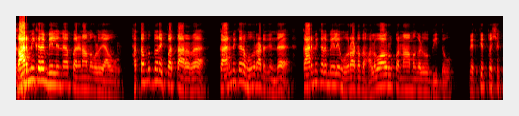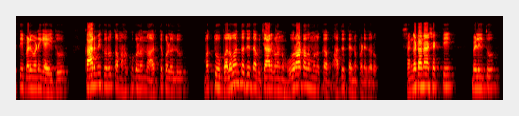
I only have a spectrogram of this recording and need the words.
ಕಾರ್ಮಿಕರ ಮೇಲಿನ ಪರಿಣಾಮಗಳು ಯಾವುವು? ಹತ್ತೊಂಬತ್ತು ನೂರ ಇಪ್ಪತ್ತಾರರ ಕಾರ್ಮಿಕರ ಹೋರಾಟದಿಂದ ಕಾರ್ಮಿಕರ ಮೇಲೆ ಹೋರಾಟದ ಹಲವಾರು ಪರಿಣಾಮಗಳು ಬಿದ್ದವು. ವ್ಯಕ್ತಿತ್ವ ಶಕ್ತಿ ಬೆಳವಣಿಗೆ ಆಯಿತು. ಕಾರ್ಮಿಕರು ತಮ್ಮ ಹಕ್ಕುಗಳನ್ನು ಅರಿತುಕೊಳ್ಳಲು ಮತ್ತು ಬಲವಂತದಿಂದ ವಿಚಾರಗಳನ್ನು ಹೋರಾಟದ ಮೂಲಕ ಬಾಧ್ಯತೆಯನ್ನು ಪಡೆದರು. ಸಂಘಟನಾ ಶಕ್ತಿ ಬೆಳೆಯಿತು.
